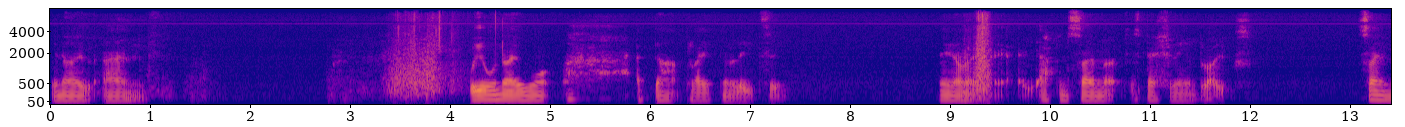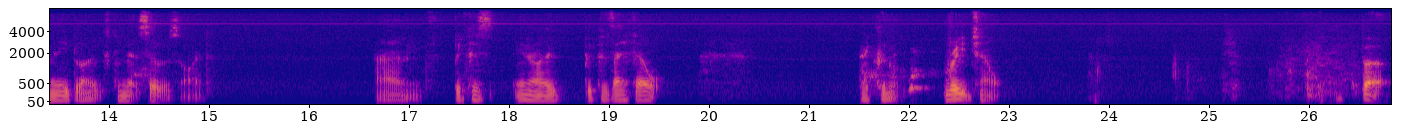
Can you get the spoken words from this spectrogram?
you know, and we all know what a dark place can lead to. You know, it, it happens so much, especially in blokes. So many blokes commit suicide, and because you know because they felt they couldn't reach out. But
